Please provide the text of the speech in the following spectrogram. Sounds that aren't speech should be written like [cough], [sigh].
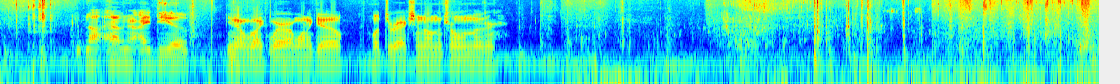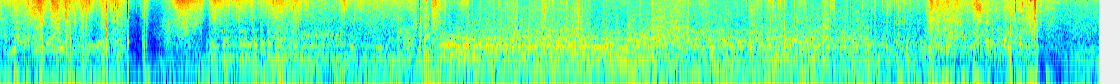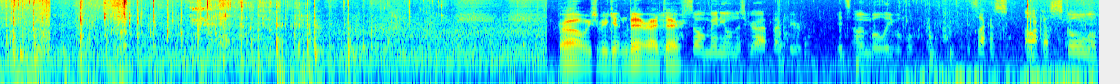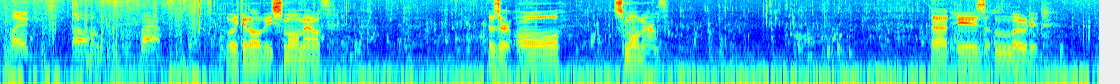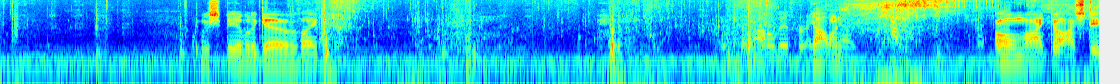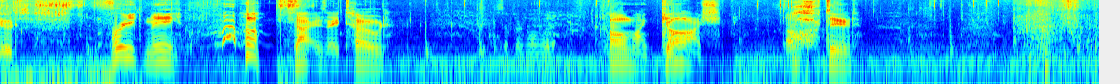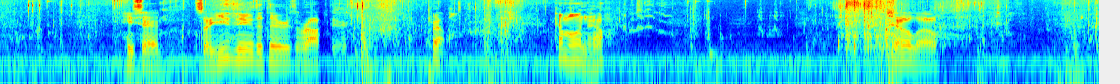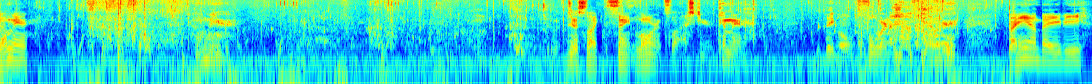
not having an idea of, you know, like where I want to go, what direction on the trolling motor. Bro, we should be getting bit right there. so many on this graph back here. It's unbelievable. It's like a like a school of lead uh, bass. Look at all these smallmouth. Those are all smallmouth. That is loaded. We should be able to go like this for Got one. Hours. Oh my gosh, dude. Freak me. [laughs] that is a toad. Except there's one with it. Oh my gosh. Oh, dude. He said, so you knew that there was a rock there. Bro, come on now. Hello. Come here. Come here. Just like the St. Lawrence last year. Come here. Big old four and a half pounder. Bam, baby.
